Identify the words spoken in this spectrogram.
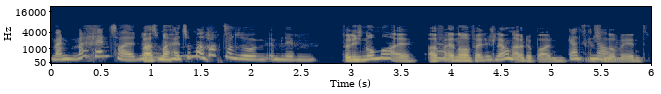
Man, man kennt's halt, ne? Was man halt so macht. Macht man so im, im Leben. Völlig normal. Auf Ja. einer völlig leeren Autobahn. Ganz wie schon genau. erwähnt.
